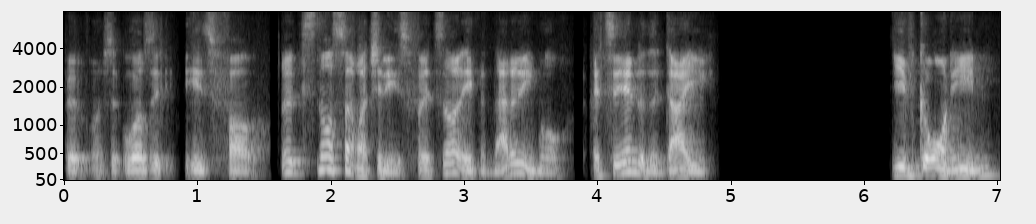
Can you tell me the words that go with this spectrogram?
But was it was it his fault? It's not so much it is. It's not even that anymore. It's the end of the day. You've gone in,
